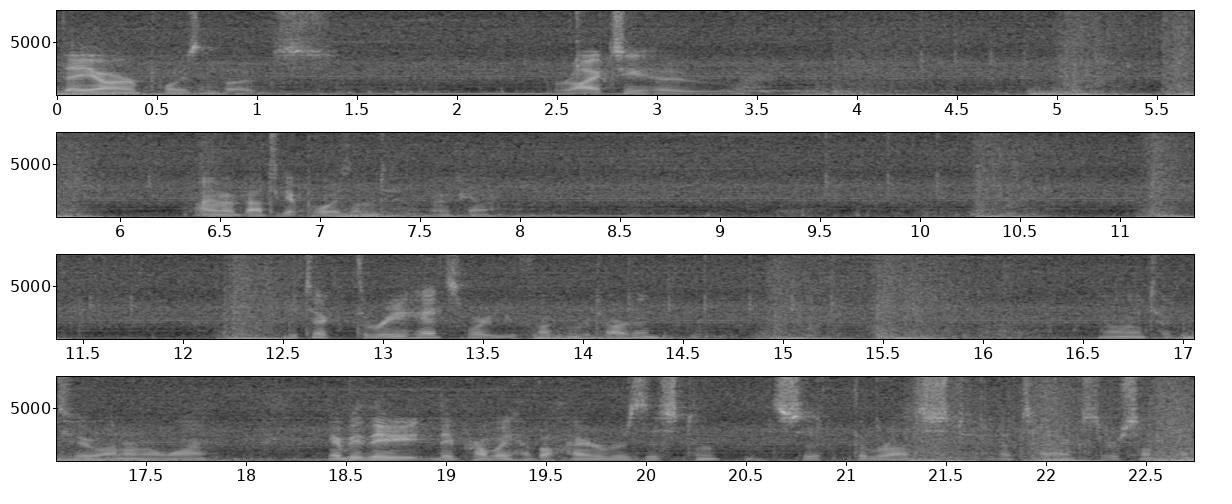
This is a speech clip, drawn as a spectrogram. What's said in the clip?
They are poison bugs. Righty ho. I'm about to get poisoned. Okay. You took three hits? What are you, fucking retarded? I only took two. I don't know why. Maybe they, they probably have a higher resistance to thrust attacks or something.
